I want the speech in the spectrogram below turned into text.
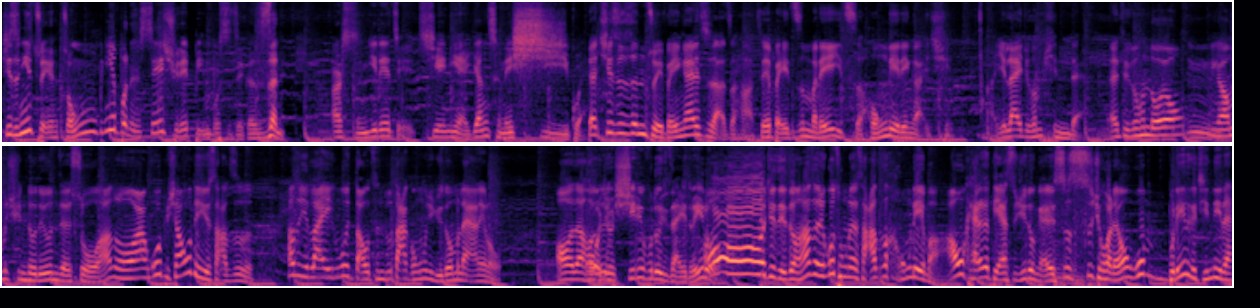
其实你最终你不能舍去的，并不是这个人，而是你的这些年养成的习惯。但其实人最悲哀的是啥子哈？这辈子没得一次轰烈的爱情啊，一来就很平淡。哎，这种很多哟。你看我们群头都有人在说，他说啊，我不晓得有啥子，他说一来我到成都打工我就遇到我们男的了。哦，然后就稀里糊涂就在一堆了。哦，就这种。他说我从来啥子轰烈嘛，啊，我看那个电视剧都爱的死死去活来，我我没得那个经历呢。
